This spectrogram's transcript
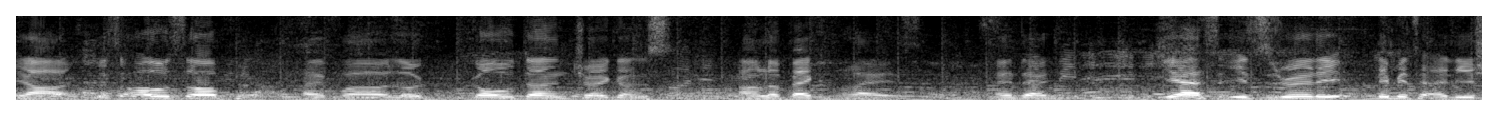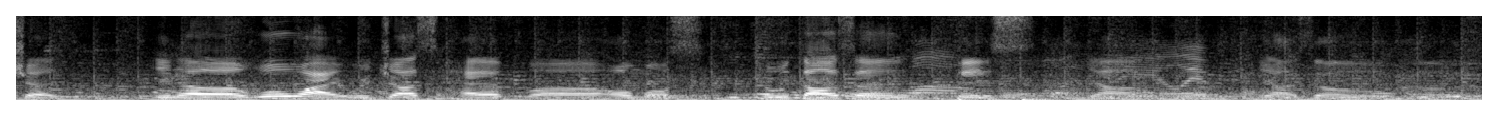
Yeah, it's also have uh, the golden dragons on the back plates. And uh, yes, it's really limited edition. In uh, worldwide, we just have uh, almost 2,000 pieces. Yeah, yeah. So. Uh,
